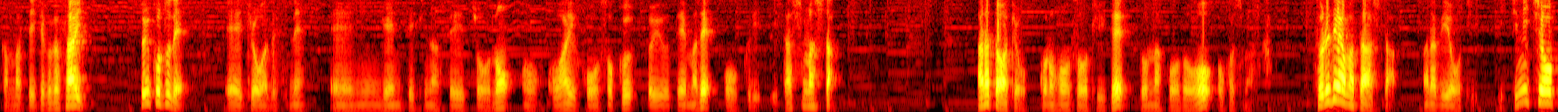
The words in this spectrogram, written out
頑張っていてください。ということで、えー、今日はですね、えー、人間的な成長の怖い法則というテーマでお送りいたしました。あなたは今日この放送を聞いてどんな行動を起こしますか？それではまた明日、学びようき一日を。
